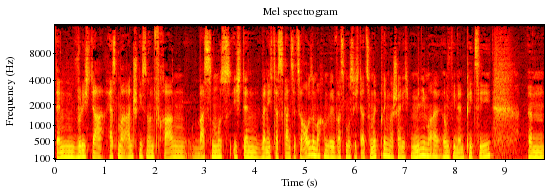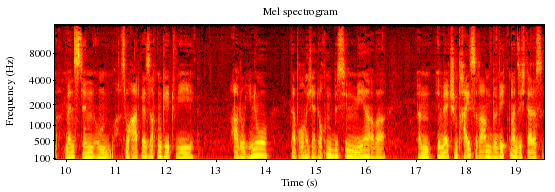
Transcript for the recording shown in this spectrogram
Dann würde ich da erstmal anschließen und fragen, was muss ich denn, wenn ich das Ganze zu Hause machen will, was muss ich dazu mitbringen? Wahrscheinlich minimal irgendwie einen PC. Ähm, wenn es denn um so Hardware-Sachen geht wie Arduino, da brauche ich ja doch ein bisschen mehr, aber ähm, in welchem Preisrahmen bewegt man sich da? Das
